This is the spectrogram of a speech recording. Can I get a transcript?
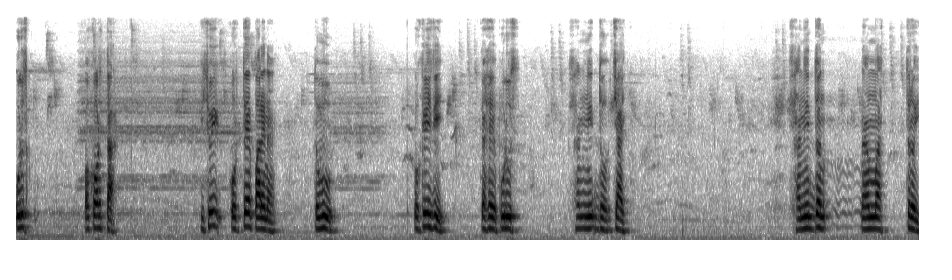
পুরুষ অকর্তা কিছুই করতে পারে না। তবু প্রকৃতি কাছে পুরুষ সান্নিধ্য চায়। সান্নিধ্য নামমাত্রই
